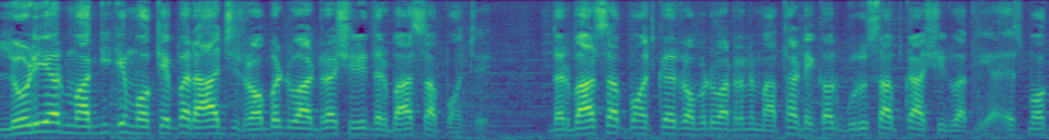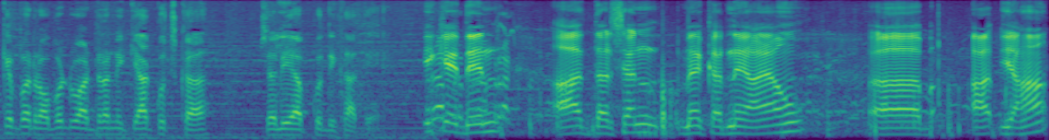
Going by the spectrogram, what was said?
लोहड़ी और माघी के मौके पर आज रॉबर्ट वाड्रा श्री दरबार साहब पहुँचे। दरबार साहब पहुंचकर रॉबर्ट वाड्रा ने माथा टेका और गुरु साहब का आशीर्वाद लिया। इस मौके पर रॉबर्ट वाड्रा ने क्या कुछ कहा? चलिए आपको दिखाते हैं। के दिन आज दर्शन मैं करने आया हूँ आप यहाँ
